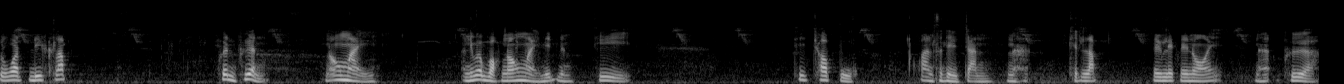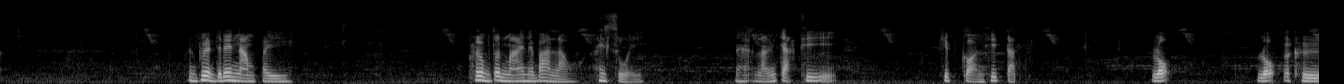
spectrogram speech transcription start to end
สวัสดีครับ เพื่อนเพื่อนน้องใหม่ อันนี้มาบอกน้องใหม่นิดนึงที่ ที่ชอบปลูกควานเสน่ห์จันนะฮะเคล็ดลับเล็กๆน้อยๆนะฮะเพื่อ เพื่อนๆจะได้นำไป เพิ่มต้นไม้ในบ้านเราให้สวยนะฮะหลังจากที่คลิปก่อนที่ตัดโละโละก็คือ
